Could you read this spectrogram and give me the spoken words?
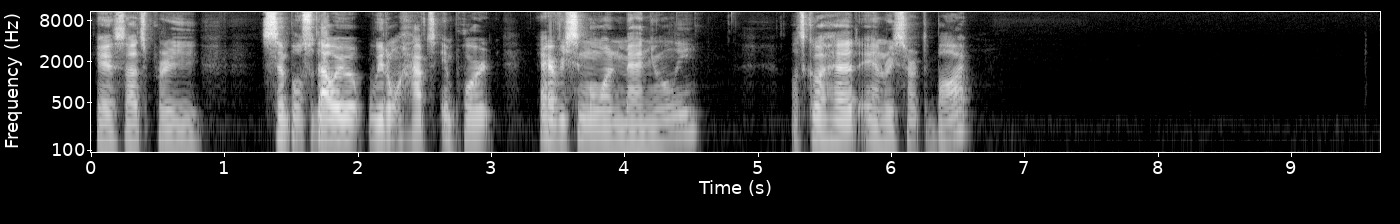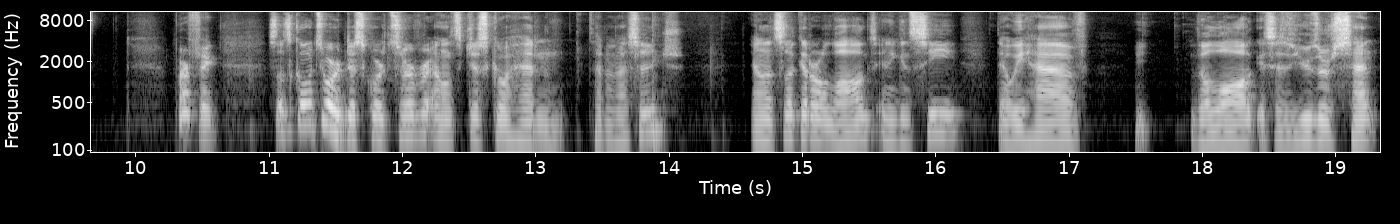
Okay, so that's pretty simple. So that way we don't have to import every single one manually. Let's go ahead and restart the bot. Perfect. So let's go to our Discord server and let's just go ahead and type a message. And let's look at our logs and you can see that we have the log. It says user sent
